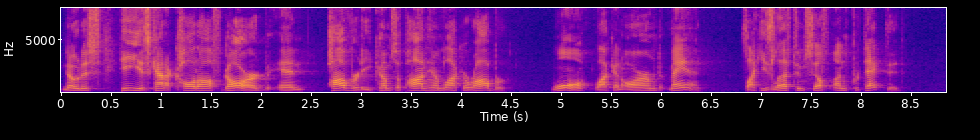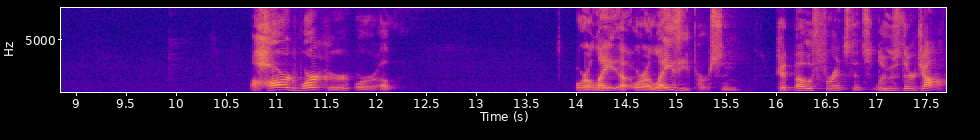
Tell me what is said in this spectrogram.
Notice he is kind of caught off guard and poverty comes upon him like a robber, want like an armed man. It's like he's left himself unprotected. A hard worker or a, or a, la- or a lazy person could both, for instance, lose their job.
